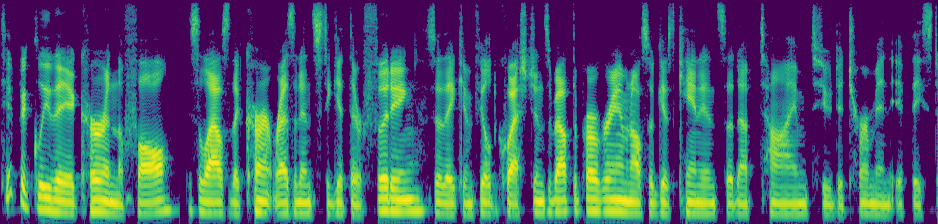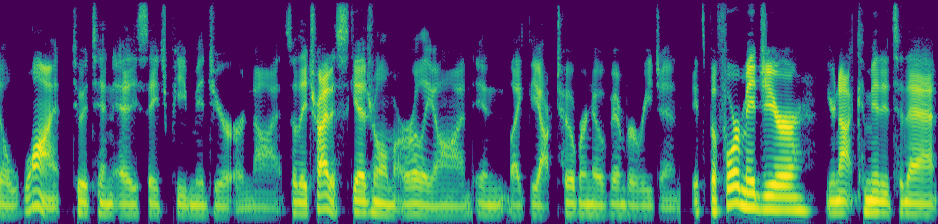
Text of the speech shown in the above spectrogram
Typically, they occur in the fall. This allows the current residents to get their footing so they can field questions about the program and also gives candidates enough time to determine if they still want to attend ASHP midyear or not. So they try to schedule them early on in like the October, November region. It's before midyear. You're not committed to that,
